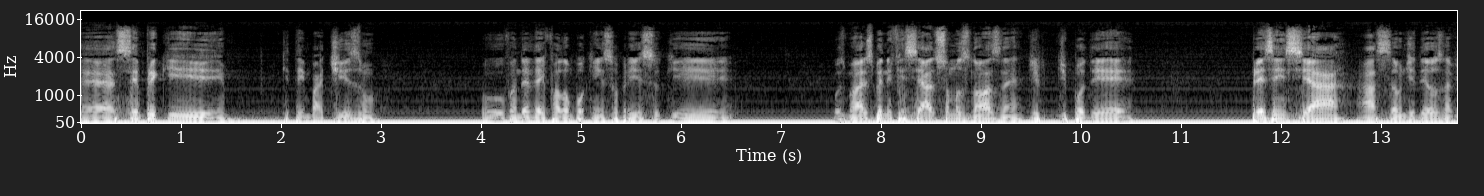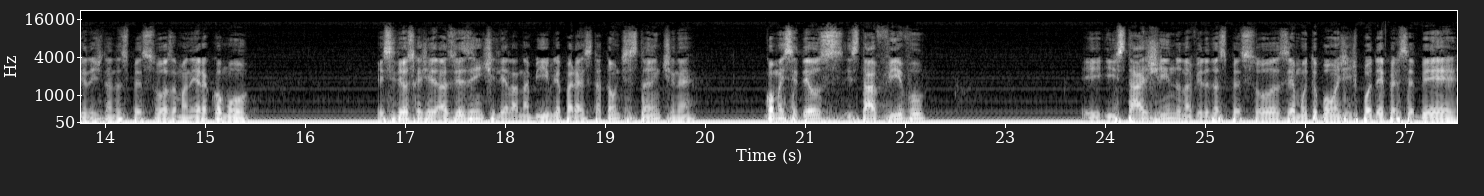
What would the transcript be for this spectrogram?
É, sempre que, que tem batismo, o Vanderlei falou um pouquinho sobre isso, que os maiores beneficiados somos nós, né? De, de poder presenciar a ação de Deus na vida de tantas pessoas, a maneira como esse Deus que gente, às vezes a gente lê lá na Bíblia parece estar tão distante, né? Como esse Deus está vivo e, e está agindo na vida das pessoas, e é muito bom a gente poder perceber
